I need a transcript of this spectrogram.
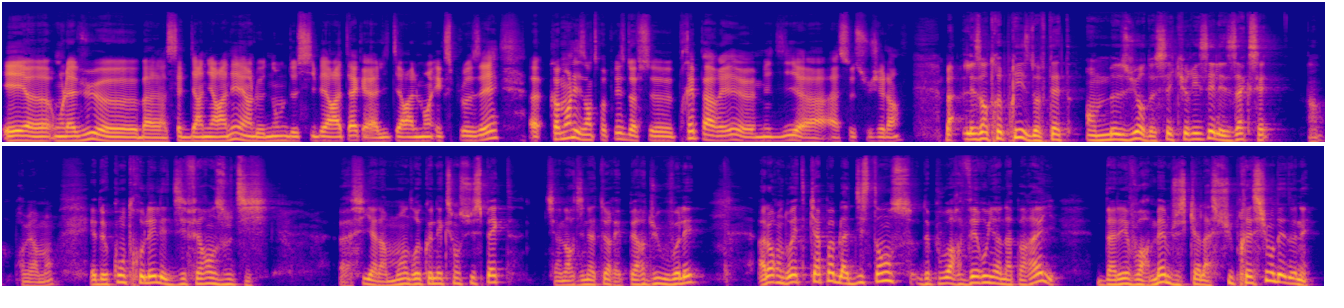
Et on l'a vu bah, cette dernière année, hein, le nombre de cyberattaques a littéralement explosé. comment les entreprises doivent se préparer, Mehdi, à, à ce sujet-là? Bah, Les entreprises doivent être en mesure de sécuriser les accès, hein, premièrement, et de contrôler les différents outils. S'il y a la moindre connexion suspecte, si un ordinateur est perdu ou volé, alors on doit être capable à distance de pouvoir verrouiller un appareil, d'aller voir même jusqu'à la suppression des données.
